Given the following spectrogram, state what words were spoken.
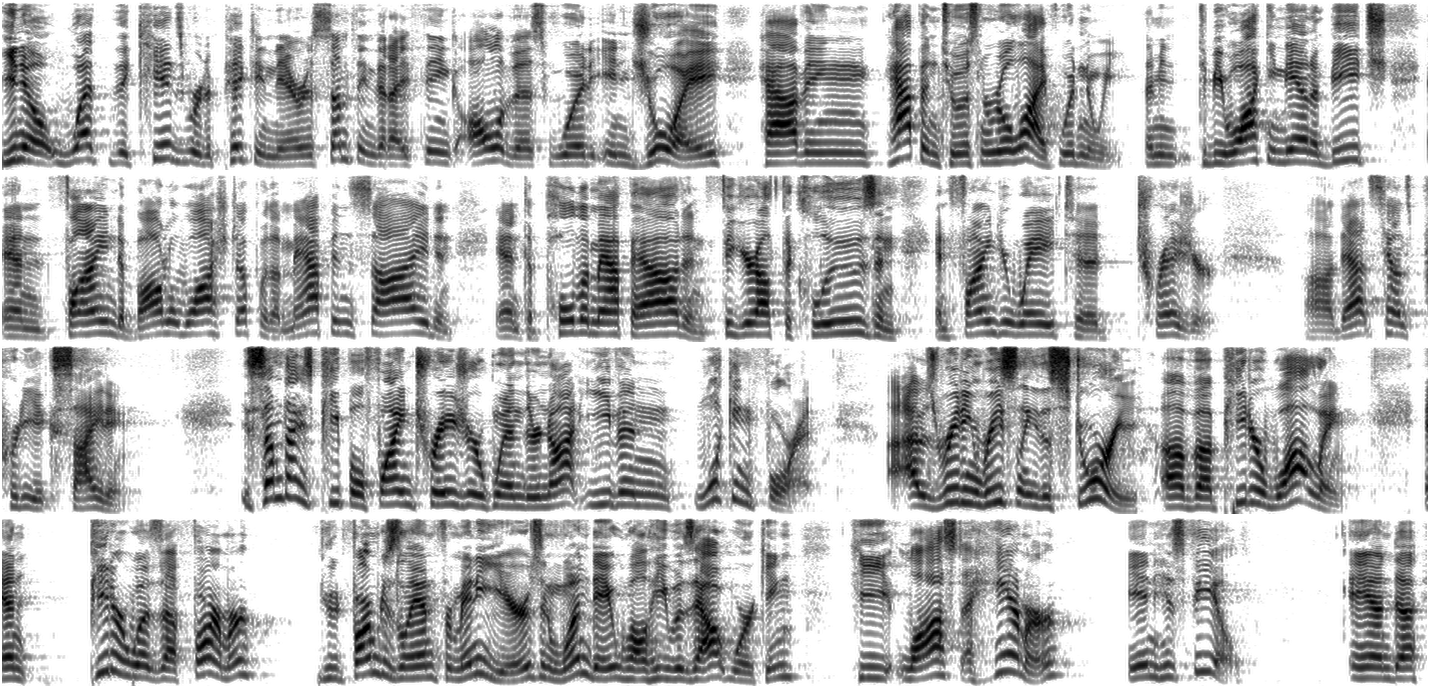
You know, what the kids were depicting there is something that I think all of us would enjoy having happen to us in real life, wouldn't we? I mean, to be walking down a beach and find a bottle washed up with a map inside and, and to pull the map out and figure out the clues and, and find your way to treasure. Uh, that sounds pretty exciting. Sometimes people find treasure when they're not even looking for it. I was reading recently the story of uh, Peter Whatling. And Peter was a farmer who'd farmed his land for many years, and one day while he was out working, he lost a hammer in his field. And uh,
